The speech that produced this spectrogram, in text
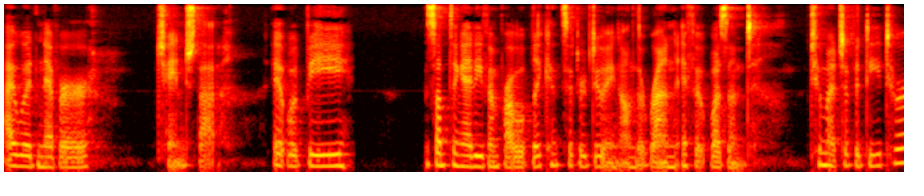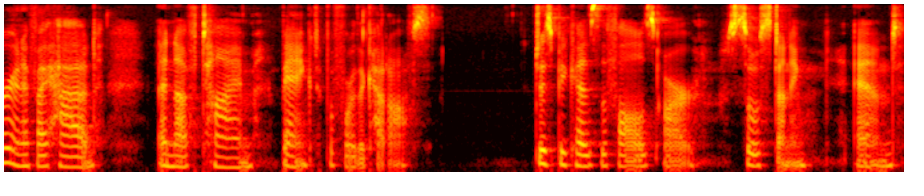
I would never change that. It would be something I'd even probably consider doing on the run if it wasn't too much of a detour and if I had enough time banked before the cutoffs. Just because the falls are so stunning and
